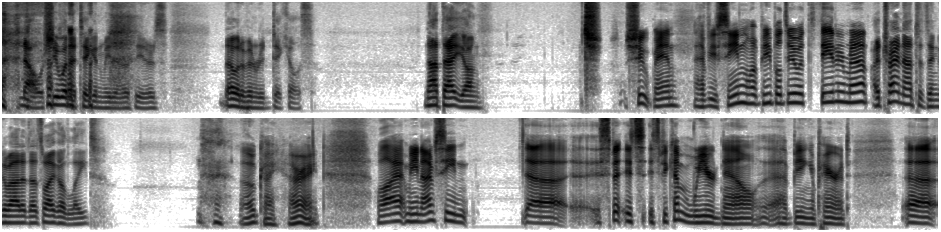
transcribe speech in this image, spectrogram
No, she wouldn't have taken me to the theaters. That would have been ridiculous. Not that young. Shoot, man. Have you seen what people do at the theater, Matt? I try not to think about it. That's why I go late. Okay. All right. Well, I, I mean, I've seen. Uh, it's it's it's become weird now uh, being a parent. Uh,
